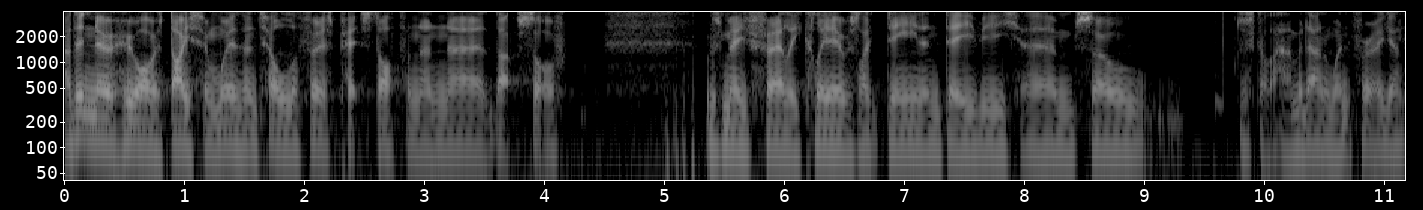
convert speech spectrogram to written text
I didn't know who I was dicing with until the first pit stop, and then uh, that sort of was made fairly clear. It was like Dean and Davey, um, so just got the hammer down and went for it again.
